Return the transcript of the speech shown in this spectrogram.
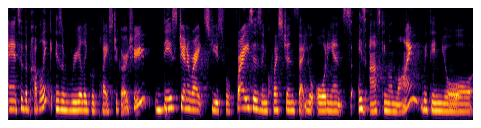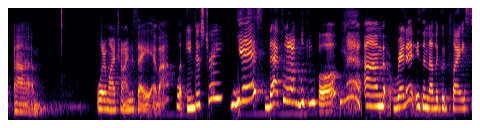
Answer the Public is a really good place to go to. This generates useful phrases and questions that your audience is asking online within your. Um, what am I trying to say, Emma? What industry? Yes, that's what I'm looking for. Um, Reddit is another good place.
